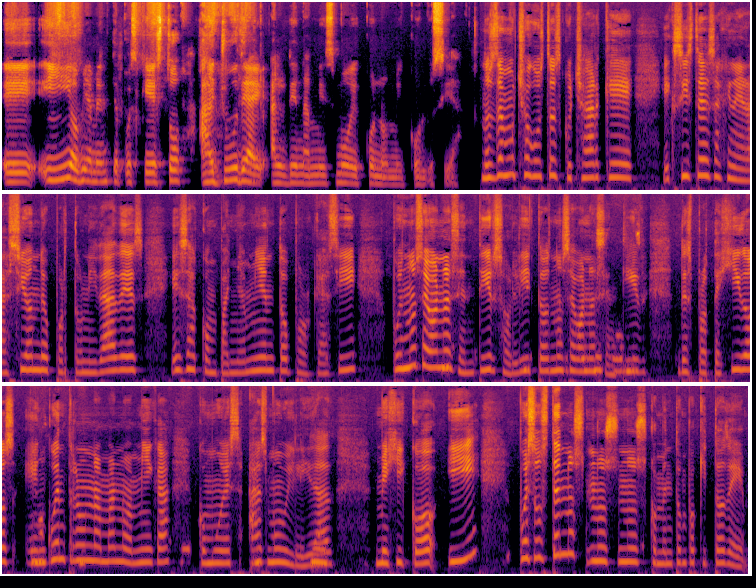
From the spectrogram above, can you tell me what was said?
eh, y obviamente pues que esto ayude al dinamismo económico, Lucía. Nos da mucho gusto escuchar que existe esa generación de oportunidades, ese acompañamiento, porque así pues no se van a sentir solitos, no se van a sentir desprotegidos, encuentran una mano amiga como es As Movilidad México y pues usted nos, nos, nos comentó un poquito de,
